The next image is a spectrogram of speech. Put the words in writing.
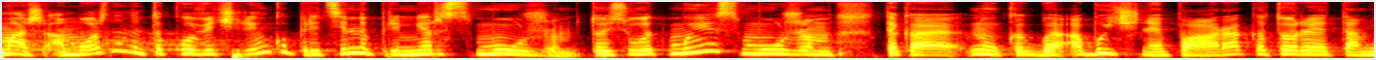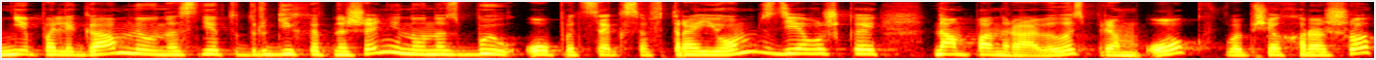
Маш, а можно на такую вечеринку прийти, например, с мужем? То есть вот мы с мужем такая, ну, как бы обычная пара, которая там не полигамная, у нас нету других отношений, но у нас был опыт секса втроем с девушкой, нам понравилось, прям ок, вообще хорошо.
